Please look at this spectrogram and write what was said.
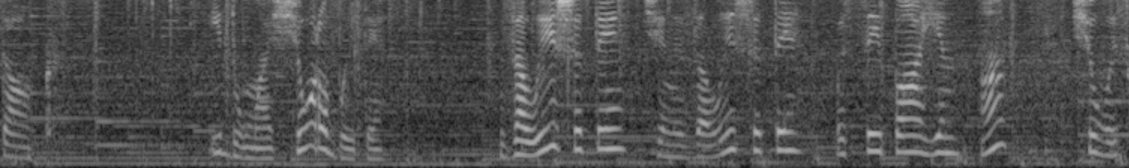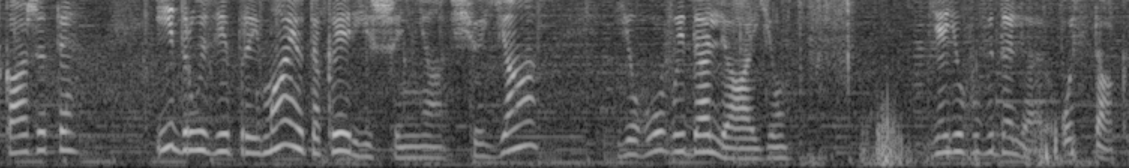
Так. І думаю, що робити? Залишити чи не залишити ось цей пагін? А? Що ви скажете? І, друзі, приймаю таке рішення, що я його видаляю. Я його видаляю. Ось так.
